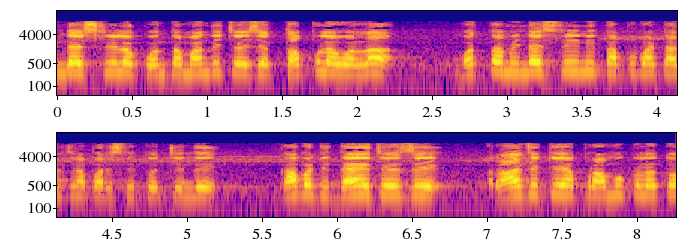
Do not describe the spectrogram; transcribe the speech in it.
ఇండస్ట్రీలో కొంతమంది చేసే తప్పుల వల్ల మొత్తం ఇండస్ట్రీని తప్పుపట్టాల్సిన పరిస్థితి వచ్చింది. కాబట్టి దయచేసి రాజకీయ ప్రముఖులతో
